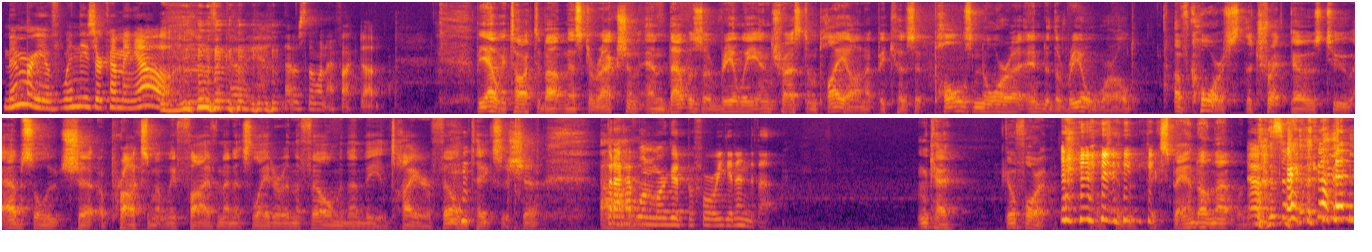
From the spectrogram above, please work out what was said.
memory of when these are coming out. And I was like, oh, yeah, that was the one I fucked up. But yeah, we talked about misdirection, and that was a really interesting play on it because it pulls Nora into the real world. Of course, the trick goes to absolute shit approximately five minutes later in the film, and then the entire film takes a shit. But I Um, have one more good before we get into that. Okay, go for it. I expand on that one. Oh, sorry. Go ahead.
